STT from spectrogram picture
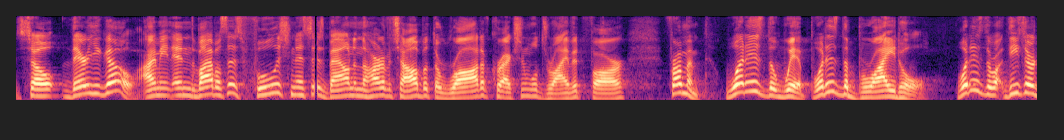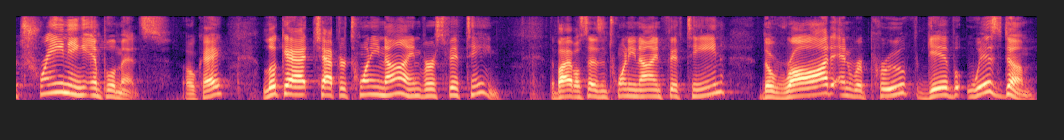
So there you go. I mean, and the Bible says, foolishness is bound in the heart of a child, but the rod of correction will drive it far from him. What is the whip? What is the bridle? What is the, these are training implements, okay? Look at chapter 29, verse 15. The Bible says in 29, 15, the rod and reproof give wisdom,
